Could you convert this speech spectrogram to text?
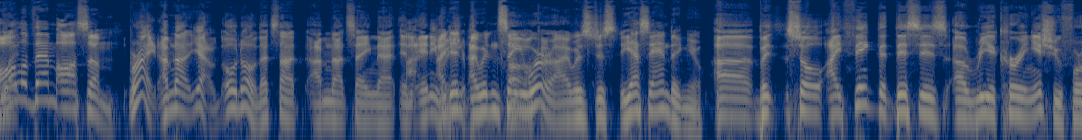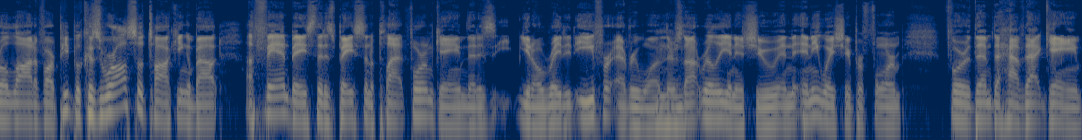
all what- of them awesome. right i'm not yeah oh no that's not i'm not saying that in I- any way I didn't. I wouldn't say Oh, you okay. were. I was just yes anding you. Uh, but so I think that this is a reoccurring issue for a lot of our people because we're also talking about a fan base that is based on a platform game that is, you know, rated E for everyone. There's not really an issue in any way, shape, or form for them to have that game.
